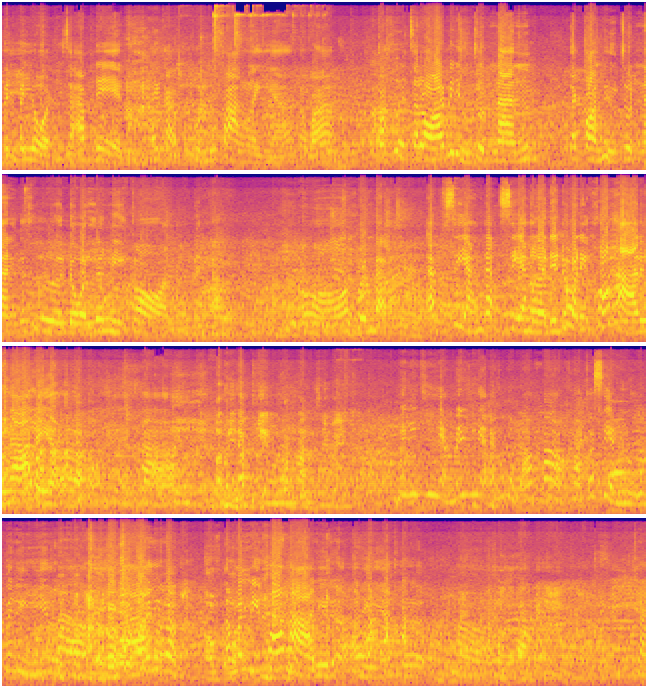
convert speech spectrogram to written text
เป็นประโยชน์ที่จะอัปเดตให้กับคุณผู้ฟังอะไรอย่างเงี้ย แต่ว่าก็คือจะร้อยไปถึงจุดนั้น แต่ก่อนถึงจุดนั้นก็คือโดนเรื่องนี้ก่อนเป็นแบบอ๋อคุณแบบแอปเสียงดัดเสียงเหรอเดี๋ยวโดนอีกข้อหาหนึ่งนะอะไรอย่างเงี้ยโอเคค่ะแต่พี่แอบเขียนคนทันใช่ไหม ไม่ได้เถียงไม่ได้เถียงเขาบอกว่าเปล่าค่ะก็เสียงหนูก็เป็นอย่างนี้อยู่แล้วอะไรอย่างเงี้ยคือแบบแล้วมันมีข้อหานี้ด้วยเหรออะไรอย่างเงี้ยคือเอ่อเขาก็วางไปเองใช่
